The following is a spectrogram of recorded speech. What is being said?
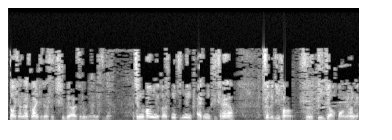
到现在算起来是七百二十六年的时间。京杭运河从济宁开通之前啊，这个地方是比较荒凉的。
